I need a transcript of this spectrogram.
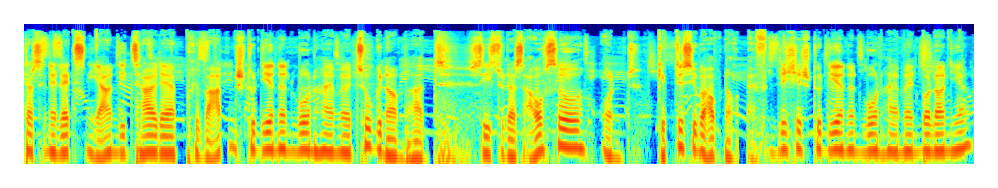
dass in den letzten Jahren die Zahl der privaten Studierendenwohnheime zugenommen hat. Siehst du das auch so? Und gibt es überhaupt noch öffentliche Studierendenwohnheime in Bologna?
